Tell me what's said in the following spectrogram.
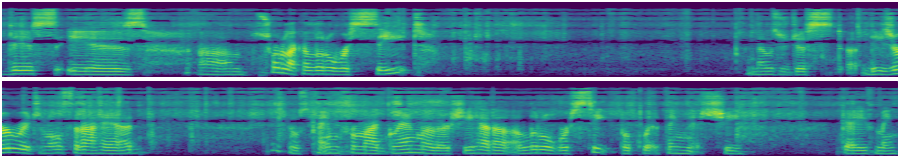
This is um, sort of like a little receipt. And those are just, uh, these are originals that I had. I think those came from my grandmother. She had a, a little receipt booklet thing that she gave me.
